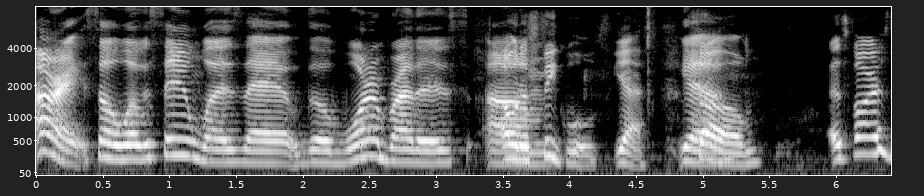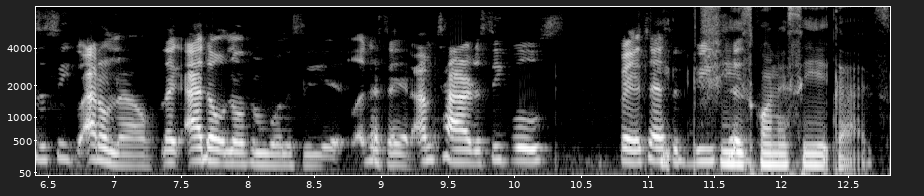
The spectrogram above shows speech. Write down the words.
All right. So what I was saying was that the Warner Brothers. Um, oh, the sequels. Yes. Yeah. So as far as the sequel, I don't know. Like, I don't know if I'm going to see it. Like I said, I'm tired of sequels. Fantastic Beasts. She's going to see it, guys.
